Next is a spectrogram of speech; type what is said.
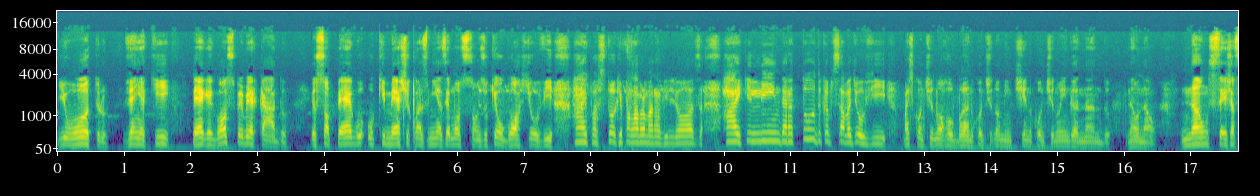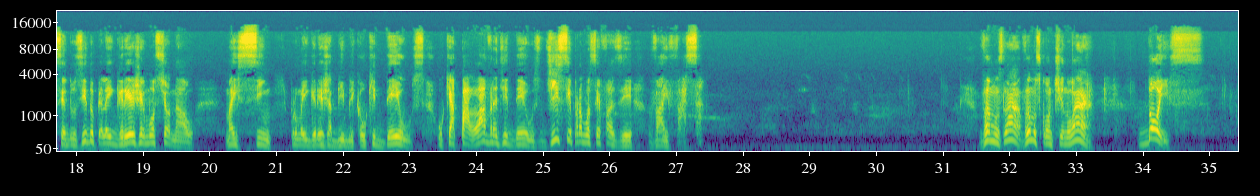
e o outro vem aqui, pega igual supermercado, eu só pego o que mexe com as minhas emoções, o que eu gosto de ouvir. Ai, pastor, que palavra maravilhosa. Ai, que linda, era tudo que eu precisava de ouvir. Mas continua roubando, continua mentindo, continua enganando. Não, não. Não seja seduzido pela igreja emocional, mas sim por uma igreja bíblica. O que Deus, o que a palavra de Deus disse para você fazer, vai e faça. Vamos lá, vamos continuar? Dois,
